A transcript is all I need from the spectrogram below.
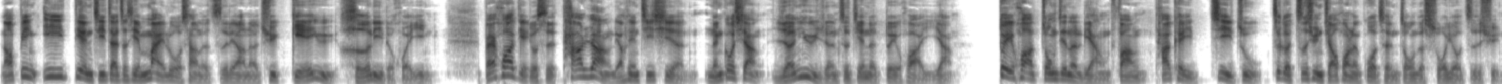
然后并依奠基在这些脉络上的资料呢，去给予合理的回应。白话点就是，它让聊天机器人能够像人与人之间的对话一样，对话中间的两方，它可以记住这个资讯交换的过程中的所有资讯。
